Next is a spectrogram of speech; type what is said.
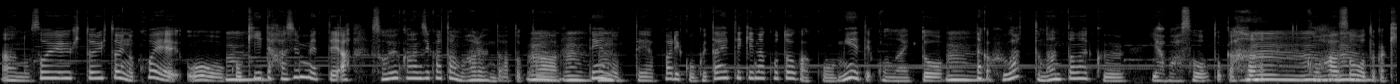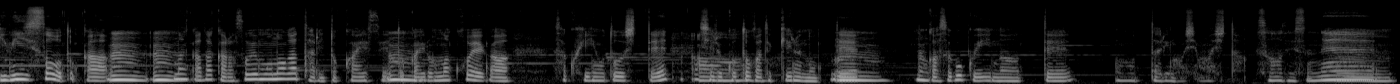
あのそういう一人一人の声をこううん。聞いて初めて、あそういう感じ方もあるんだとか、うん。っていうのってやっぱりこう具体的なことがこう見えてこないと、うん。なんかふわっとなんとなくやばそうとか、うん怖そうとか厳しそうとか、うんうん。なんかだからそういう物語とかエッセイとかうん。いろんな声が作品を通して知ることができるのって、うん。なんかすごくいいなって思ったりもしました。そうですうね、ん。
